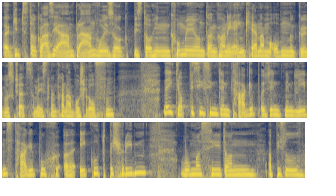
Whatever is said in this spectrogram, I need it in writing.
Äh, Gibt es da quasi auch einen Plan, wo ich sage, bis dahin komme ich und dann kann ich einkehren am Abend und kriege was Gescheites zum Essen und kann auch wo schlafen? Nein, ich glaube, das ist in dem Tage, also in dem Lebenstagebuch äh, eh gut beschrieben, wo man sich dann ein bisschen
